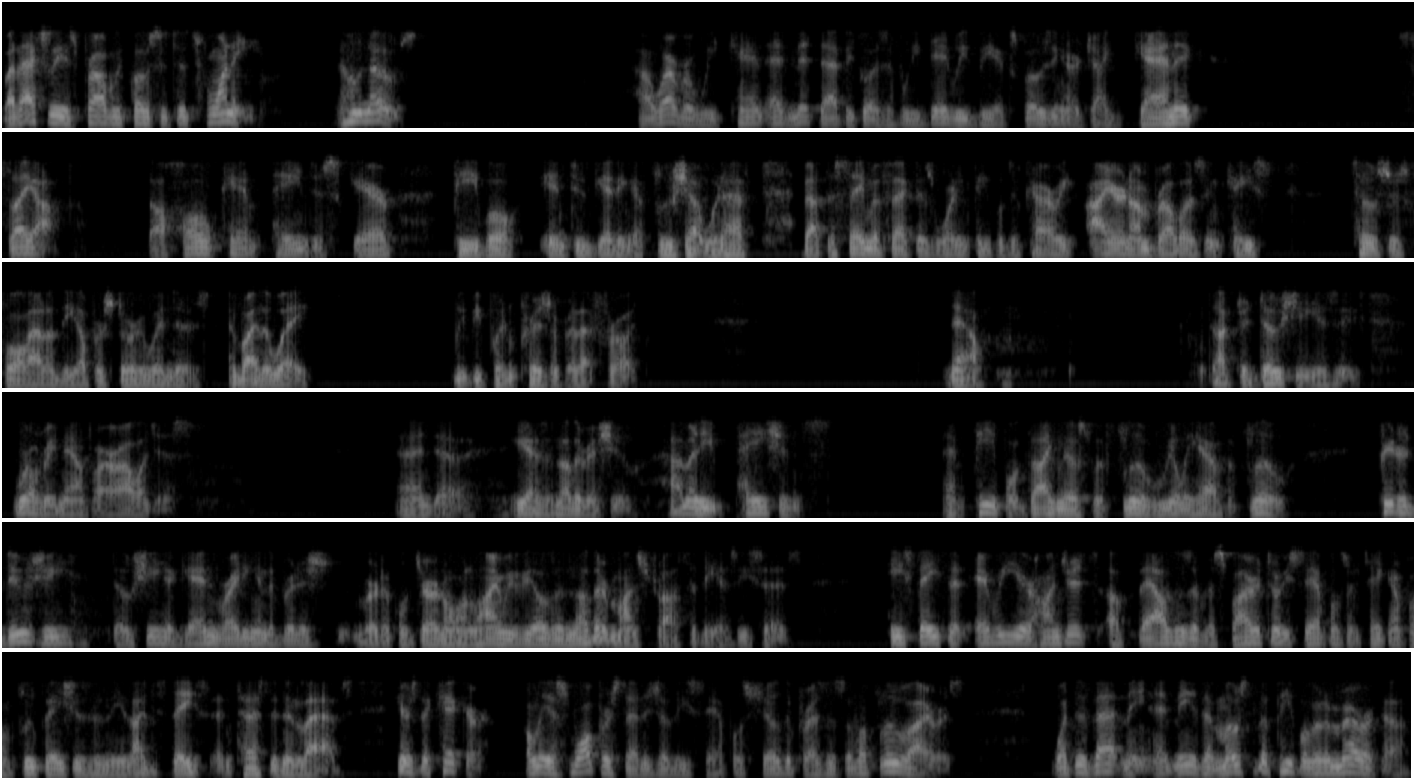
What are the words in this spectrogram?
but actually it's probably closer to 20. Who knows? However, we can't admit that because if we did, we'd be exposing our gigantic psyop, the whole campaign to scare people into getting a flu shot would have about the same effect as warning people to carry iron umbrellas in case toasters fall out of the upper story windows. And by the way, we'd be put in prison for that fraud. Now, Dr. Doshi is a world renowned virologist. And uh, he has another issue how many patients and people diagnosed with flu really have the flu. Peter Doshi, Doshi, again writing in the British Medical Journal Online, reveals another monstrosity, as he says. He states that every year hundreds of thousands of respiratory samples are taken from flu patients in the United States and tested in labs. Here's the kicker only a small percentage of these samples show the presence of a flu virus. What does that mean? It means that most of the people in America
